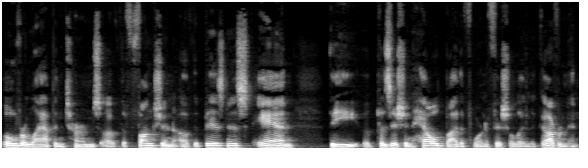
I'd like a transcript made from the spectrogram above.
overlap in terms of the function of the business and the position held by the foreign official in the government,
